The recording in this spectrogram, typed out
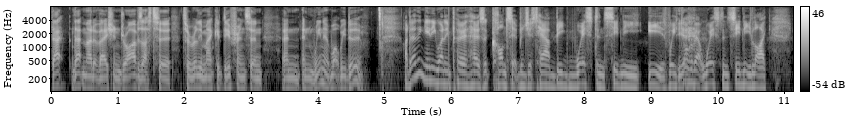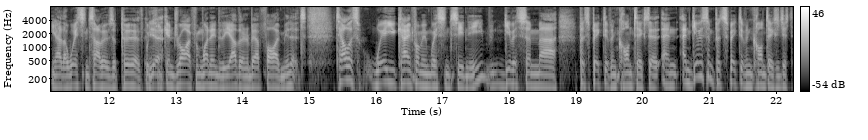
that that motivation drives us to to really make a difference and and and win at what we do. I don't think anyone in Perth has a concept of just how big Western Sydney is. We Yeah. talk about Western Sydney like, you know, the western suburbs of Perth, which Yeah. you can drive from one end to the other in about five minutes. Tell us where you came from in Western Sydney. Give us some uh, perspective and context, uh, and, and give us some perspective and context of just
